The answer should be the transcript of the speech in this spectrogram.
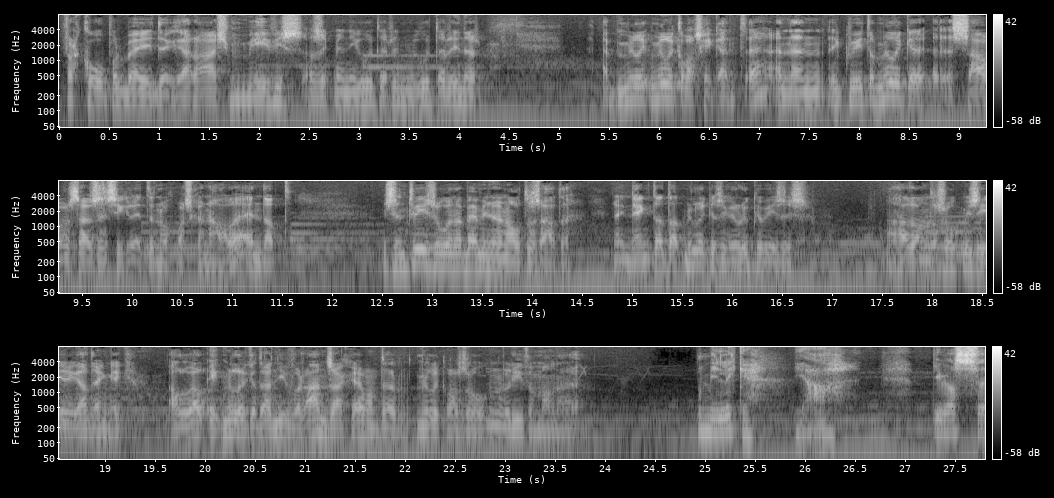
verkoper bij de garage Mevis, als ik me niet goed herinner. Goed herinner. Milleke was gekend. Hè? En, en ik weet dat Milleke s'avonds daar zijn sigaretten nog was gaan halen. En dat zijn twee zonen bij me in een auto zaten. En ik denk dat dat Milleke zijn geluk geweest is. Hij had anders ook miserie gehad, denk ik. Alhoewel ik Milleke daar niet vooraan zag, hè, want Milleke was ook een lieve man. Hè. Milleke, ja. Die was uh,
